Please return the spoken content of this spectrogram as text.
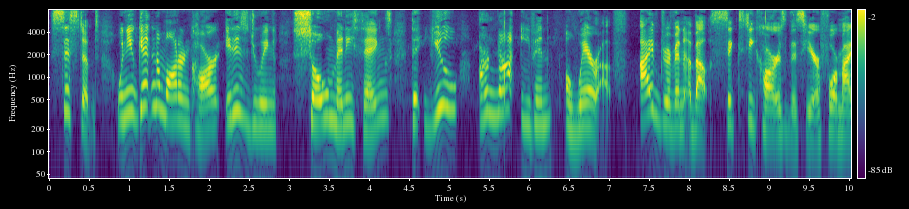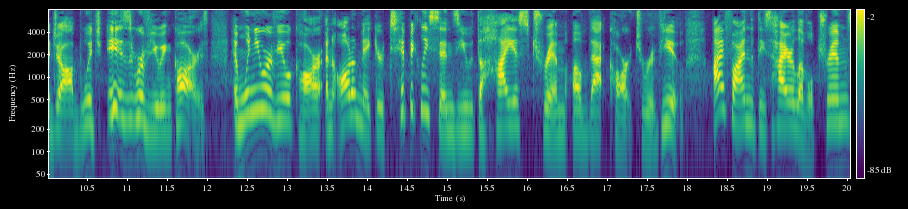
systems. When you get in a modern car, it is doing so many things that you are not even aware of. I've driven about 60 cars this year for my job, which is reviewing cars. And when you review a car, an automaker typically sends you the highest trim of that car to review. I find that these higher level trims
